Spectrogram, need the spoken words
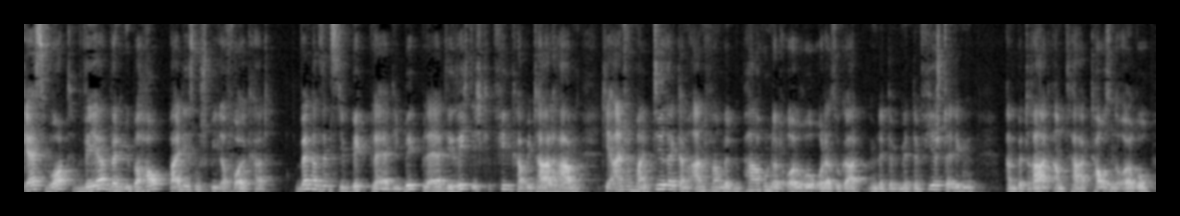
Guess what? Wer, wenn überhaupt, bei diesem Spiel Erfolg hat? Wenn, dann sind es die Big Player. Die Big Player, die richtig viel Kapital haben, die einfach mal direkt am Anfang mit ein paar hundert Euro oder sogar mit, dem, mit einem vierstelligen ähm, Betrag am Tag, 1000 Euro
